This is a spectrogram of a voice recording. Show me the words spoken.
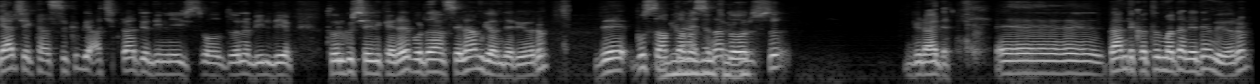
gerçekten sıkı bir açık radyo dinleyicisi olduğunu bildiğim Turgut Çeviker'e buradan selam gönderiyorum. Ve bu saptamasına Turgut. doğrusu günaydın. E, ben de katılmadan edemiyorum.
